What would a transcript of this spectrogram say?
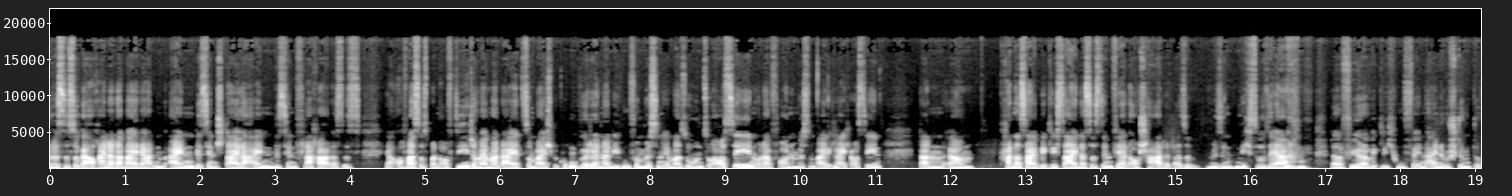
Und es ist sogar auch einer dabei, der hat einen ein bisschen steiler, einen ein bisschen flacher. Das ist ja auch was, was man oft sieht. Und wenn man da jetzt zum Beispiel gucken würde, ne, die Hufe müssen immer so und so aussehen oder vorne müssen beide gleich aussehen, dann ähm, kann das halt wirklich sein, dass es dem Pferd auch schadet. Also wir sind nicht so sehr dafür, wirklich Hufe in eine bestimmte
